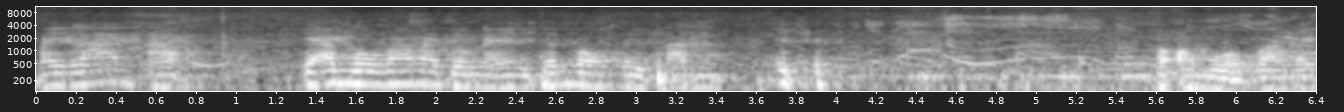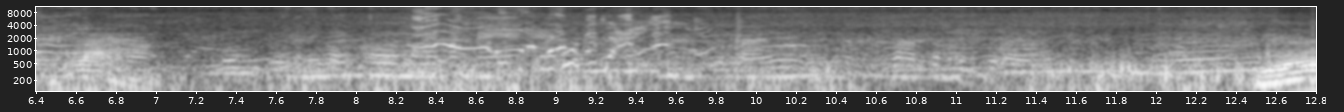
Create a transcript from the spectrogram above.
ไม่ล้านเอาแกเอาหมวกว่างไว้ตรงไหนฉันมองไม่ทันเขาเอาหมวกวางไว้ข้างล่างเดี๋ยว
